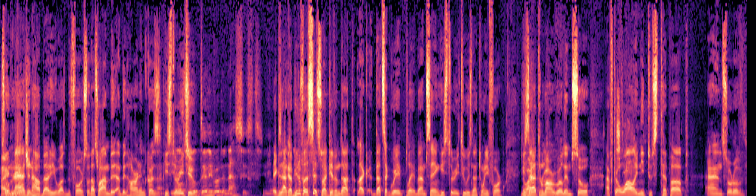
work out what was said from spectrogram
So agree. imagine how bad he was before. So that's why I'm a bit, a bit hard on him because he's he 32. also delivered an assist. You know. Exactly, a beautiful assist. So I give him that. Like that's a great play. But I'm saying he's 32. He's not 24. He's No, I- not Romaro Williams. So after a while, you need to step up and sort of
